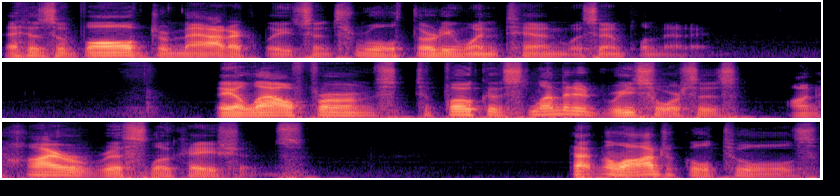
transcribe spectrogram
that has evolved dramatically since Rule 3110 was implemented. They allow firms to focus limited resources on higher risk locations. Technological tools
